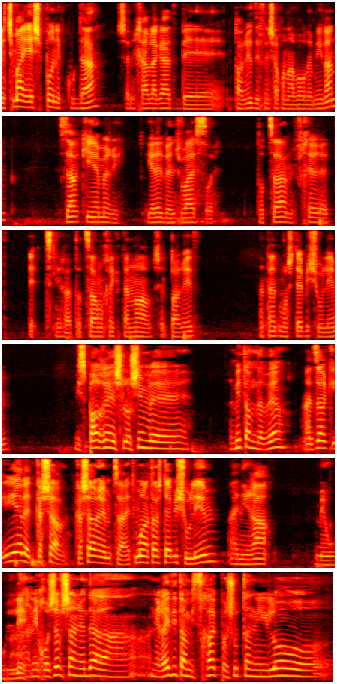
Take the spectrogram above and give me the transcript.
ותשמע, יש פה נקודה שאני חייב לגעת בפריז לפני שאנחנו נעבור למילאן. זרקי אמרי, ילד בן 17, תוצר נבחרת, אה, סליחה, תוצר מחלקת הנוער של פריז, נתן אתמול שתי בישולים. מספר אה, 30 ו... על מי אתה מדבר? אז זרקי, ילד, קשר, קשר אמצע, אתמול נתן שתי בישולים, היה נראה מעולה. אני חושב שאני יודע, אני ראיתי את המשחק, פשוט אני לא...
